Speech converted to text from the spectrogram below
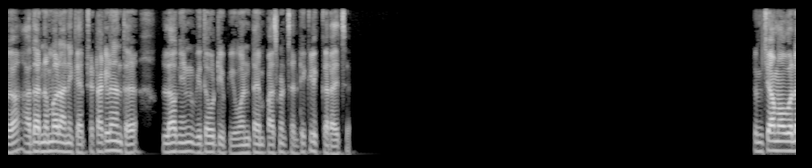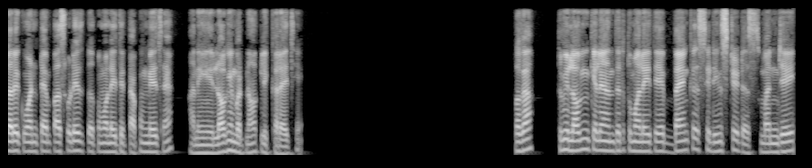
बघा आधार नंबर आणि कॅप्चर टाकल्यानंतर log in with OTP one time पासवर्डसाठी क्लिक करायचं. तुमच्या मोबाईलवर एक वन टाइम पासवर्ड येईल तर तुम्हाला इथे टाकून घ्यायचं आहे आणि लॉग इन बटनावर क्लिक करायचे. बघा तुम्ही लॉग इन केल्यानंतर तुम्हाला इथे बँक सेटिंग स्टेटस म्हणजे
